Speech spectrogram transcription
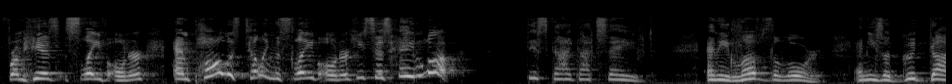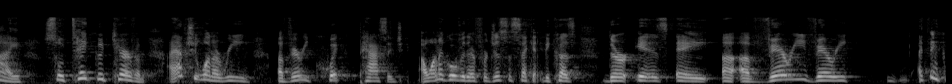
from his slave owner and paul is telling the slave owner he says hey look this guy got saved and he loves the lord and he's a good guy so take good care of him. I actually want to read a very quick passage. I want to go over there for just a second because there is a, a, a very very i think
